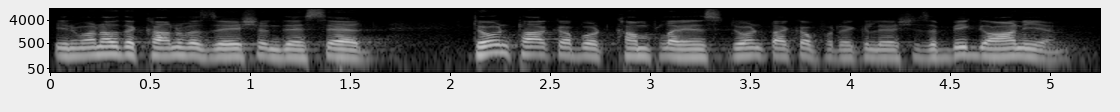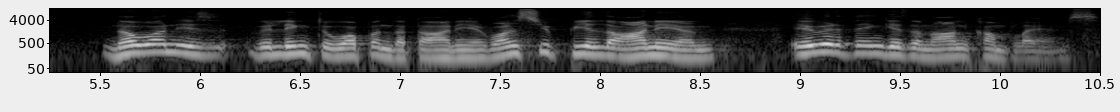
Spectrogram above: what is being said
In one of the conversations, they said, don't talk about compliance, don't talk about regulations. It's a big onion. No one is willing to open that onion. Once you peel the onion, everything is a non-compliance.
